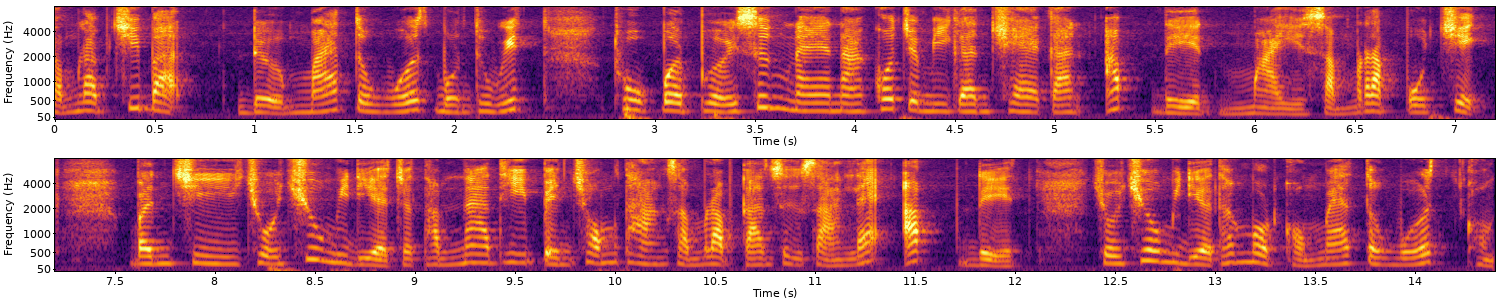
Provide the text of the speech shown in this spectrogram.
สำหรับชิบะ The Metaverse บนทวิต ถูกเปิดเผยซึ่งในอนาคตจะมีการแชร์การอัปเดตใหม่สำหรับโปรเจกต์ บัญชีโซเชียลมีเดียจะทำหน้าที่เป็นช่องทางสำหรับการสื่อสารและอัปเดตโซเชียลมีเดียทั้งหมดของ Metaverse ของ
